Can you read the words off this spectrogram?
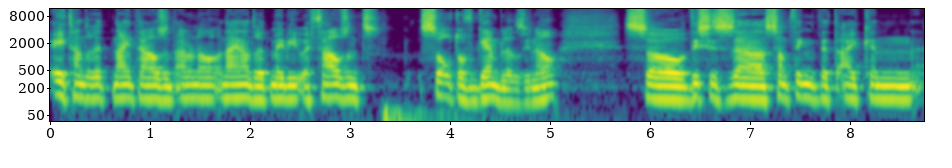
800, 9,000, I don't know, 900, maybe a thousand sort of gamblers, you know. So this is uh, something that I can,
